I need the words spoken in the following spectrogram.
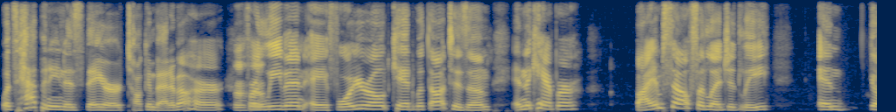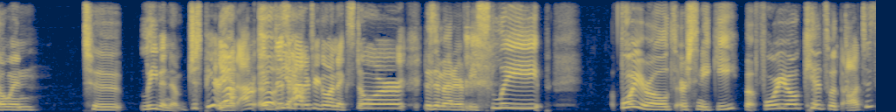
What's happening is they are talking bad about her for Uh-huh. leaving a four year old kid with autism in the camper by himself, allegedly, and going to leaving him. Just period. Yeah. I don't, Oh, it doesn't yeah. matter if you're going next door, doesn't matter if he's sleep Four year olds are sneaky, but four year old kids with autism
